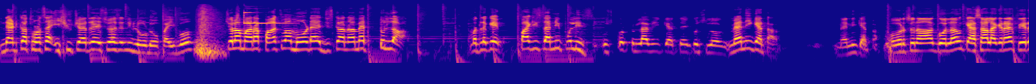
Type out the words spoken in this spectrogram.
नेट का थोड़ा सा इश्यू चल रहा है इस वजह से नहीं लोड हो पाई वो। चलो हमारा पांचवा मोड है जिसका नाम है टुल्ला। मतलब कि पाकिस्तानी पुलिस उसको टुल्ला भी कहते हैं कुछ लोग। मैं नहीं कहता मैं नहीं कहता। और सुना गोलम कैसा लग रहा है? फिर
